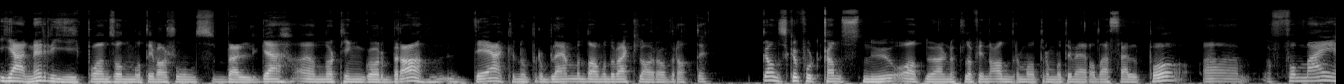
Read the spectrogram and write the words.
Gjerne ri på en sånn motivasjonsbølge eh, når ting går bra. Det er ikke noe problem, men da må du være klar over at det ganske fort kan snu, og at du er nødt til å finne andre måter å motivere deg selv på. Eh, for meg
